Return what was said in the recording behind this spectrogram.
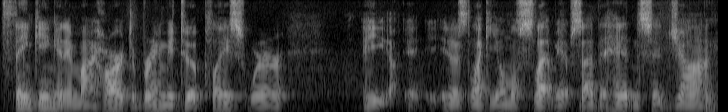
thinking and in my heart to bring me to a place where he, you know, it's like he almost slapped me upside the head and said, John,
